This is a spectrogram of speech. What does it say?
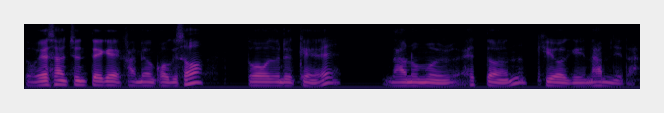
또 외삼촌 댁에 가면 거기서 또 이렇게 나눔을 했던 기억이 납니다.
